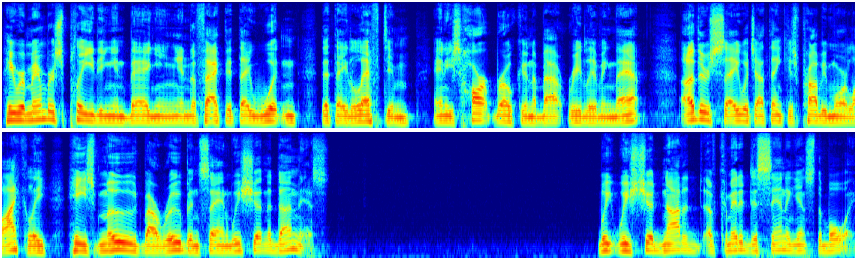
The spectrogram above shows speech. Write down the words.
He remembers pleading and begging and the fact that they wouldn't, that they left him, and he's heartbroken about reliving that. Others say, which I think is probably more likely, he's moved by Reuben saying, We shouldn't have done this. We, we should not have committed to sin against the boy.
